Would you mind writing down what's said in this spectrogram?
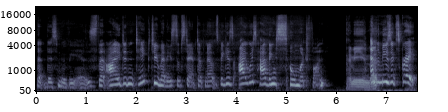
that this movie is that I didn't take too many substantive notes because I was having so much fun. I mean, that, and the music's great.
